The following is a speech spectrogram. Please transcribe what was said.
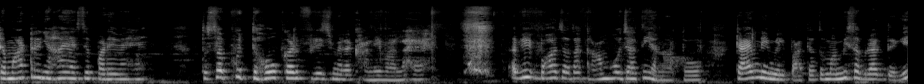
टमाटर यहाँ ऐसे पड़े हुए हैं तो सब कुछ धो कर फ्रिज में रखाने वाला है। अभी बहुत ज़्यादा काम हो जाती है ना तो टाइम नहीं मिल पाता तो मम्मी सब रख देगी।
